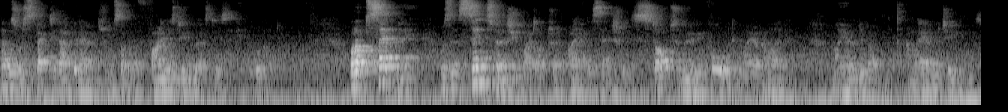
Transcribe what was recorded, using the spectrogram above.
That was respected academics from some of the finest universities world. What upset me was that since finishing my doctorate, I had essentially stopped moving forward in my own life, my own development, and my own achievements.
